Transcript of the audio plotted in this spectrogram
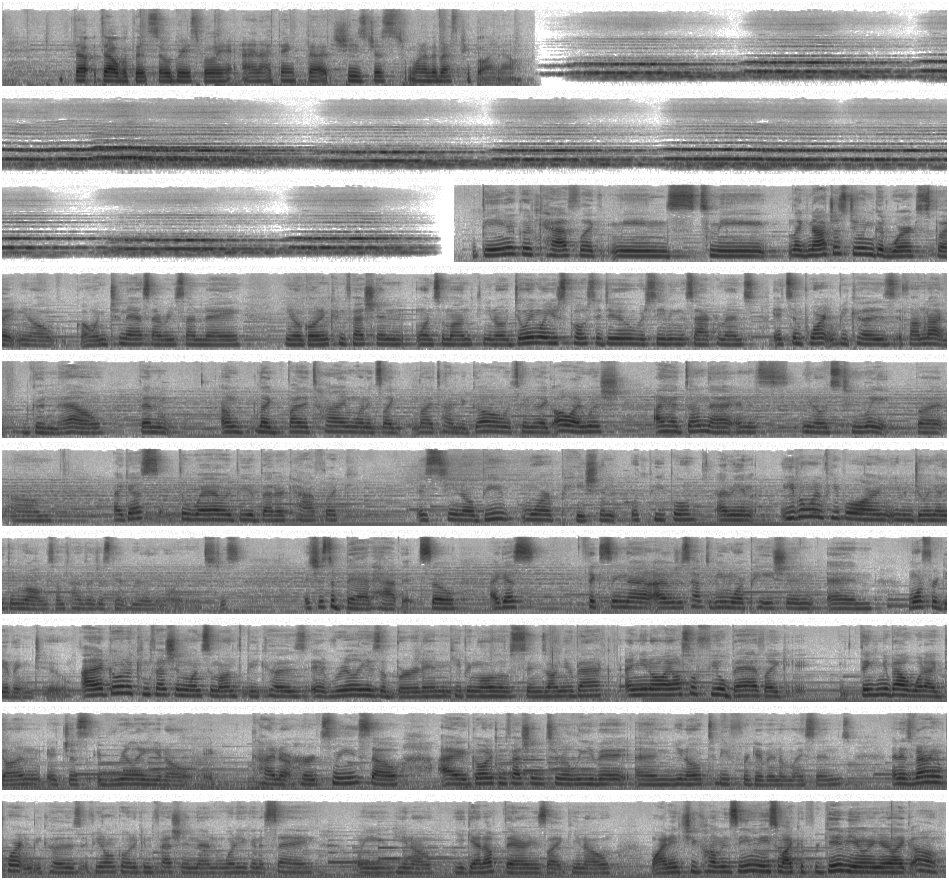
de dealt with it so gracefully and I think that she's just one of the best people I know. Catholic means to me, like, not just doing good works, but, you know, going to Mass every Sunday, you know, going to confession once a month, you know, doing what you're supposed to do, receiving the sacraments. It's important because if I'm not good now, then I'm like by the time when it's like my time to go, it's gonna be like, oh, I wish I had done that, and it's you know it's too late. But um, I guess the way I would be a better Catholic is to you know be more patient with people. I mean, even when people aren't even doing anything wrong, sometimes I just get really annoyed. It's just it's just a bad habit. So I guess fixing that, I would just have to be more patient and more forgiving too. I go to confession once a month because it really is a burden keeping all those sins on your back. And you know, I also feel bad like thinking about what I've done, it just it really, you know, it kind of hurts me. So I go to confession to relieve it and, you know, to be forgiven of my sins. And it's very important because if you don't go to confession, then what are you going to say when you, you know, you get up there and he's like, you know, why didn't you come and see me so I could forgive you? And you're like, oh,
